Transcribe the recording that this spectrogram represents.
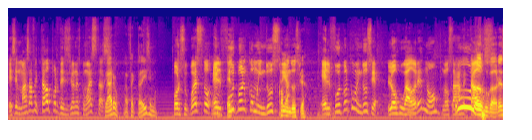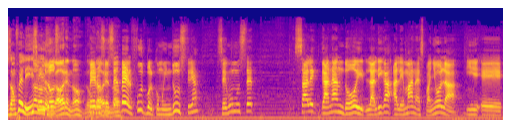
es el más afectado por decisiones como estas. Claro, afectadísimo. Por supuesto, el fútbol como industria. Como industria. El fútbol como industria. Los jugadores no, no están Uh, afectados. los jugadores son felices. No, no, los, Los- jugadores no. los Pero si usted no. ve el fútbol como industria, según usted sale ganando hoy la liga alemana, española y eh,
